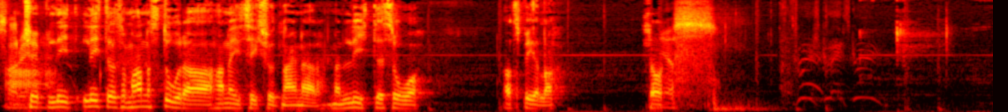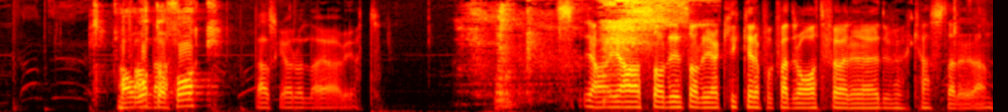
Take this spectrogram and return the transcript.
Sorry. Typ lite, lite som han är stora, han är i 6 foot 9 där, men lite så att spela. Klart. Yes. Ja, what the fuck? Där ska jag rulla, jag vet. Ja, ja, sorry, sorry, jag klickade på kvadrat för eh, du kastade den.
